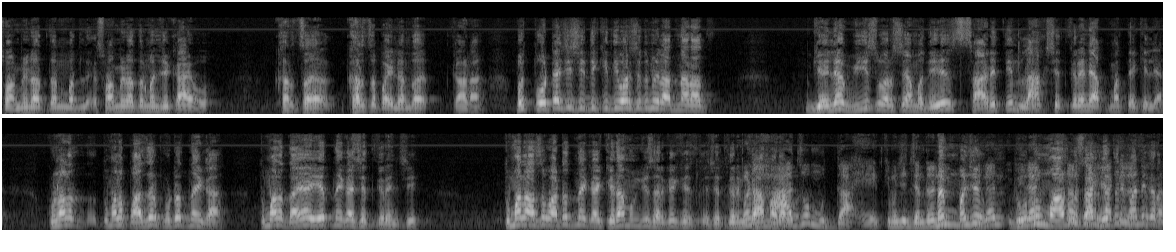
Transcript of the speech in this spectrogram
स्वामीनाथन मधले स्वामीनाथन म्हणजे काय हो? खर्च खर्च पहिल्यांदा काढा. मग तोट्याची शेती किती वर्ष तुम्ही लादणार आहात? गेल्या वीस वर्षामध्ये साडेतीन लाख शेतकऱ्यांनी आत्महत्या केल्या. कुणाला तुम्हाला पाजर फुटत नाही का? तुम्हाला दया येत नाही का शेतकऱ्यांची? तुम्हाला असं वाटत नाही का किडामुंगी सारख्या शेतकऱ्यांनी का मारावं जो मुद्दा आहे की म्हणजे जनरली म्हणजे तो तो माणूस आहे हे तरी मान्य करा.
